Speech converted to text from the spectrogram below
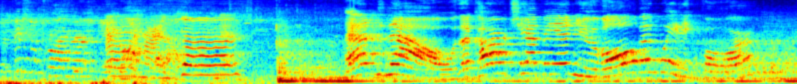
Oh my gosh. And now, the car champion you've all been waiting for.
